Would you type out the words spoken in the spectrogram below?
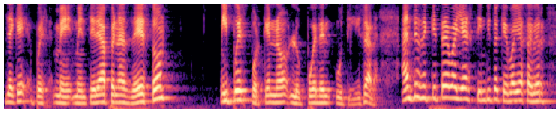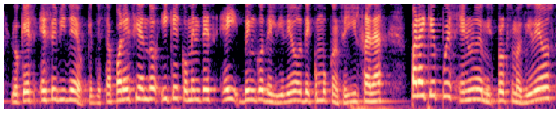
ya que pues me, me enteré apenas de esto. Y pues, ¿por qué no lo pueden utilizar? Antes de que te vayas, te invito a que vayas a ver lo que es ese video que te está apareciendo y que comentes, hey, vengo del video de cómo conseguir salas para que pues en uno de mis próximos videos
